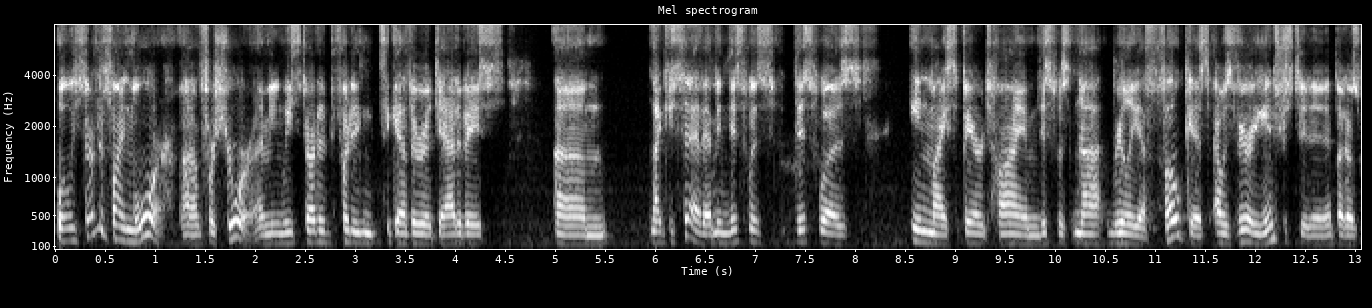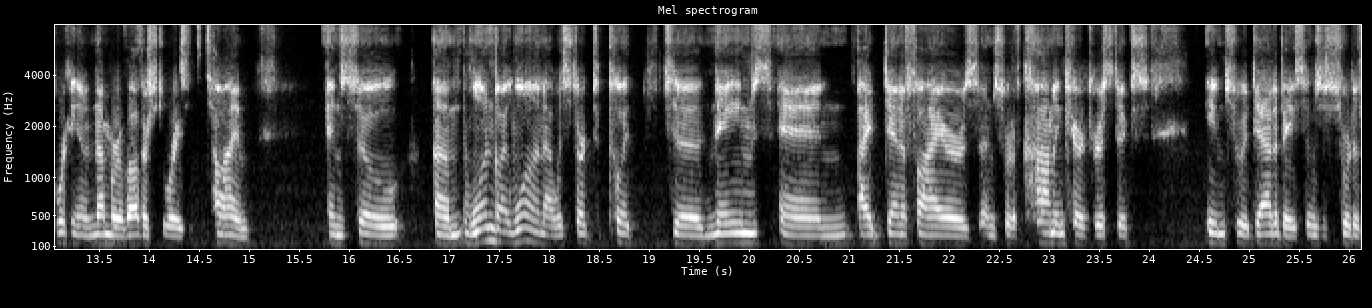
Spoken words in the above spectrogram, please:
Well, we started to find more uh, for sure. I mean, we started putting together a database. Um, like you said, I mean, this was this was in my spare time. This was not really a focus. I was very interested in it, but I was working on a number of other stories at the time, and so um, one by one, I would start to put uh, names and identifiers and sort of common characteristics into a database and just sort of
